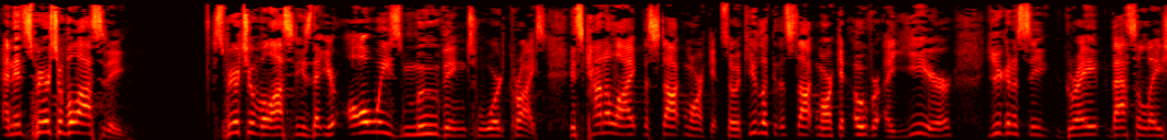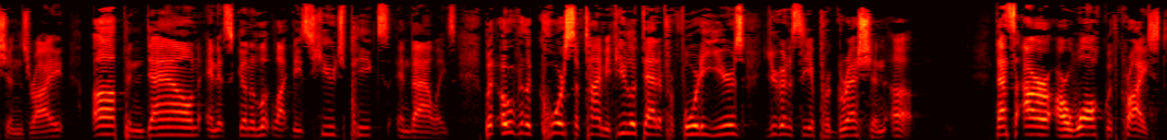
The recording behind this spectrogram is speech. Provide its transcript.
And in spiritual velocity. Spiritual velocity is that you're always moving toward Christ. It's kind of like the stock market. So if you look at the stock market over a year, you're going to see great vacillations, right? Up and down, and it's going to look like these huge peaks and valleys. But over the course of time, if you looked at it for 40 years, you're going to see a progression up. That's our, our walk with Christ.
